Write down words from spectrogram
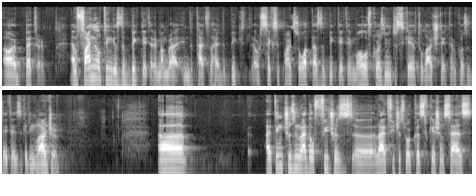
are better. And final thing is the big data. Remember in the title I had the big or sexy part. So what does the big data involve? Of course, you need to scale to large data because the data is getting larger. Uh, I think choosing right of features, uh, right features for classification says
